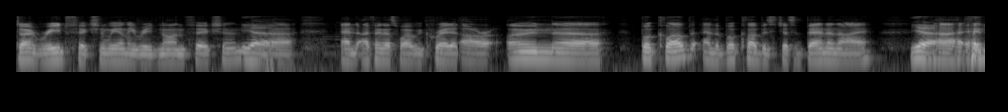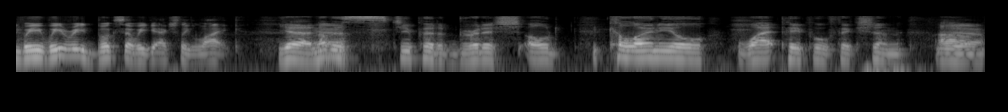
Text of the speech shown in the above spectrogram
don't read fiction; we only read non-fiction. Yeah. uh, and I think that's why we created our own uh, book club, and the book club is just Ben and I. Yeah. uh, and we we read books that we actually like. Yeah, not Yeah. this stupid British old colonial white people fiction. Um, Yeah.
